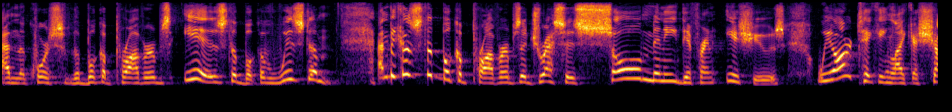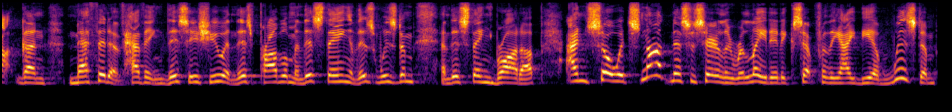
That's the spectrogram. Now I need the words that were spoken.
And of course, the book of Proverbs is the book of wisdom. And because the book of Proverbs addresses so many different issues, we are taking like a shotgun method of having this issue and this problem and this thing and this wisdom and this thing brought up. And so it's not necessarily related except for the idea of wisdom,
